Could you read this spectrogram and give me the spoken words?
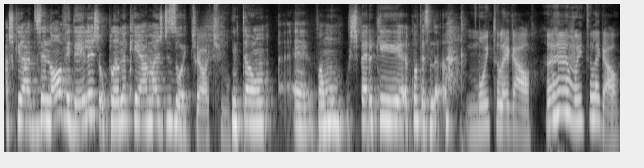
acho que há 19 deles, o plano é criar mais 18. Que ótimo. Então, é, vamos, espero que aconteça. Muito legal. Muito legal.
